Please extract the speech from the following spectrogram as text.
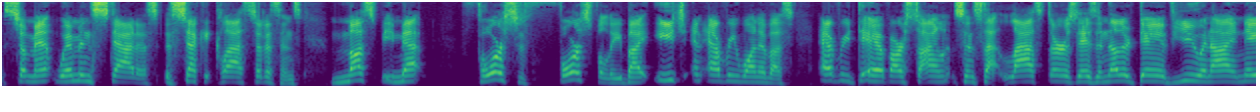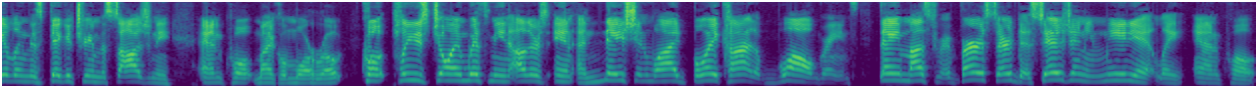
cement women's status as second class citizens must be met force- forcefully by each and every one of us. Every day of our silence since that last Thursday is another day of you and I enabling this bigotry and misogyny, end quote, Michael Moore wrote. Quote, please join with me and others in a nationwide boycott of Walgreens. They must reverse their decision immediately, end quote.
